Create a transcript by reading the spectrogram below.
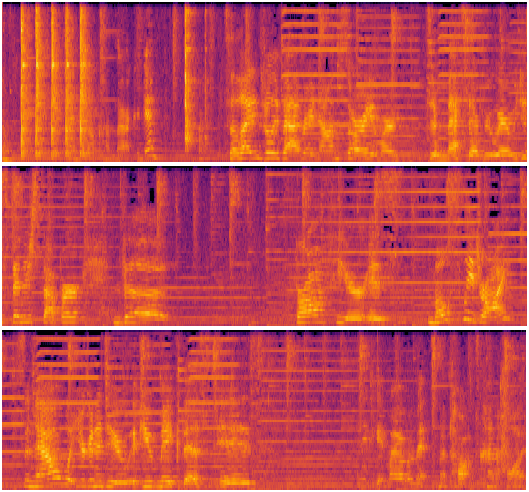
It's going to come back again. So the lighting's really bad right now, I'm sorry, and we're it's a mess everywhere. We just finished supper. The broth here is mostly dry. So now what you're gonna do if you make this is, get my oven mitts, my pot's kind of hot.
